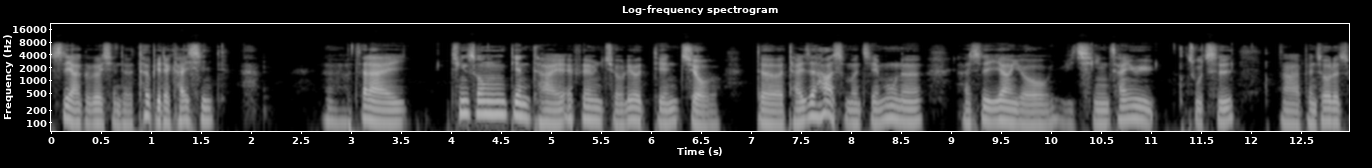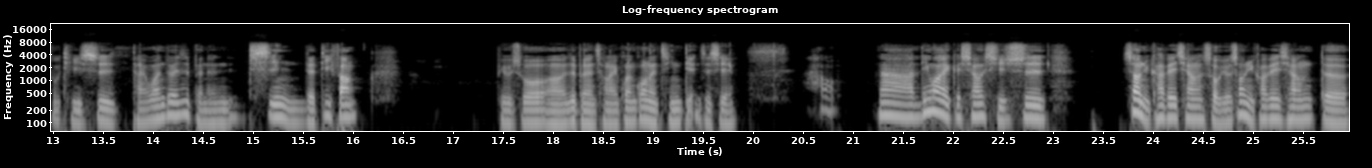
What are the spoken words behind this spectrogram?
思雅哥哥显得特别的开心。嗯、再来轻松电台 FM 九六点九的台日哈什么节目呢？还是一样有雨晴参与主持。那本周的主题是台湾对日本人吸引的地方，比如说呃日本人常来观光的景点这些。好，那另外一个消息是。少女咖啡枪手游少女咖啡枪的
